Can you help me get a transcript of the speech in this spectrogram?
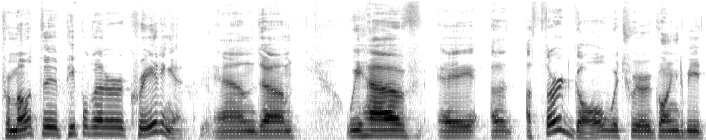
promote the people that are creating it. And um, we have a, a, a third goal, which we're going to be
